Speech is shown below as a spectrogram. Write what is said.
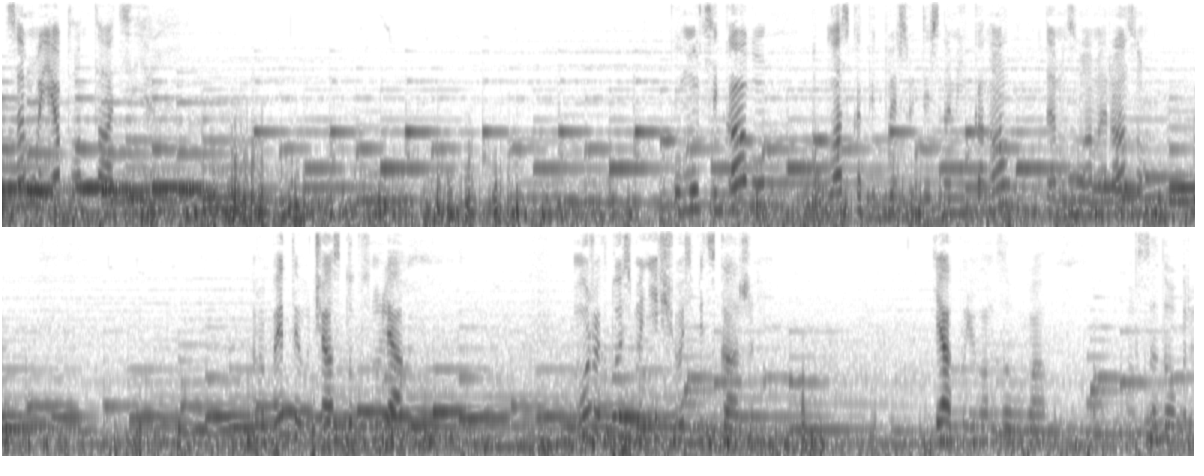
Це моя плантація. Кому цікаво, будь ласка, підписуйтесь на мій канал. Будемо з вами разом робити участок з нуля. Може хтось мені щось підскаже. Дякую вам за увагу. Все добре.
